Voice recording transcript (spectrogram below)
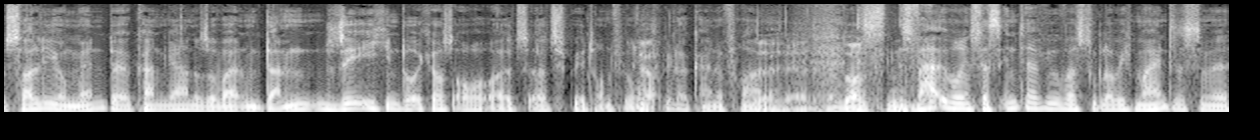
Sully im Moment, der kann gerne so weit und dann sehe ich ihn durchaus auch als, als späteren Führungsspieler, keine Frage. Sehr, sehr. Ansonsten- es, es war übrigens das Interview, was du, glaube ich, meintest, äh,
